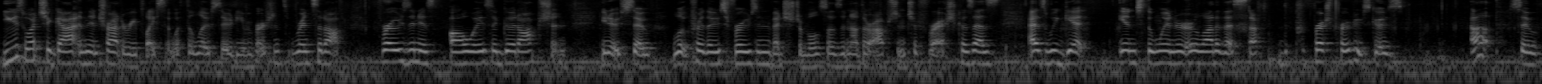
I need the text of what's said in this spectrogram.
Use what you got and then try to replace it with the low sodium versions. Rinse it off. Frozen is always a good option. You know, so look for those frozen vegetables as another option to fresh. Because as as we get into the winter, a lot of that stuff, the fresh produce goes up. So,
